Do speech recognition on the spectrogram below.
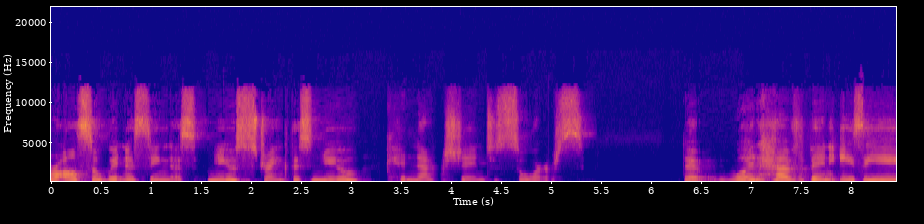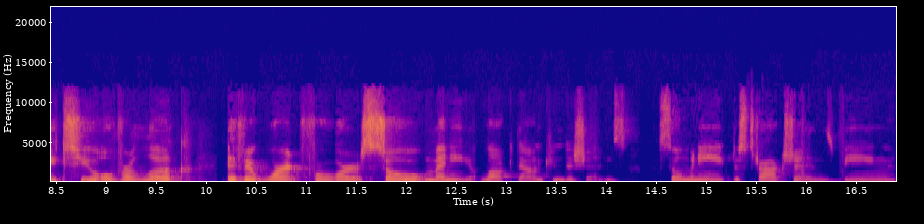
we're also witnessing this new strength, this new connection to source that would have been easy to overlook if it weren't for so many lockdown conditions, so many distractions being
